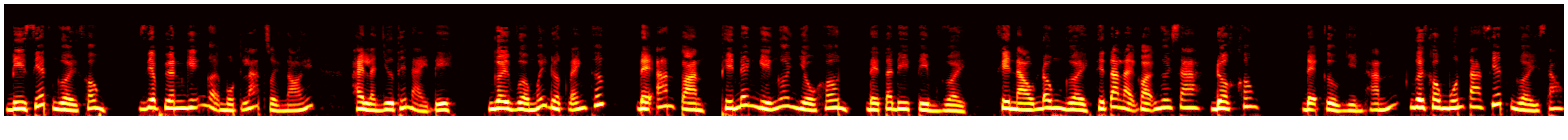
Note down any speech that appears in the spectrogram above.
Đi giết người không? Diệp Huyền nghĩ ngợi một lát rồi nói. Hay là như thế này đi. Người vừa mới được đánh thức. Để an toàn thì nên nghỉ ngơi nhiều hơn. Để ta đi tìm người. Khi nào đông người thì ta lại gọi ngươi ra, được không? Đệ cửu nhìn hắn, ngươi không muốn ta giết người sao?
